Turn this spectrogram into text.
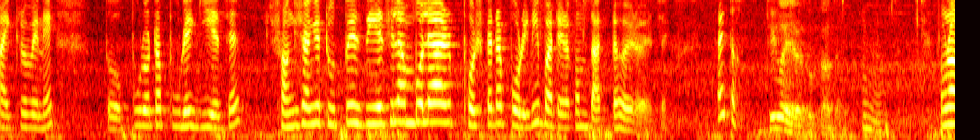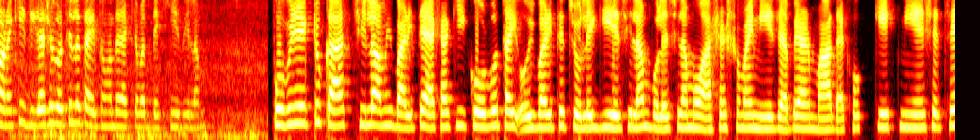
মাইক্রোওভেনে তো পুরোটা পুড়ে গিয়েছে। সঙ্গে সঙ্গে টুথপেস্ট দিয়েছিলাম বলে আর ফোসকাটা পড়িনি বাট এরকম দাগটা হয়ে রয়েছে। তাই তো? ঠিক হয়ে যাবে খুব তাড়াতাড়ি। তোমরা অনেকেই জিজ্ঞাসা করছিলে তাই তোমাদের একেবারে দেখিয়ে দিলাম। প্রবীরের একটু কাজ ছিল, আমি বাড়িতে একা কি করব, তাই ওই বাড়িতে চলে গিয়েছিলাম, বলেছিলাম ও আসার সময় নিয়ে যাবে। আর মা দেখো, কেক নিয়ে এসেছে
